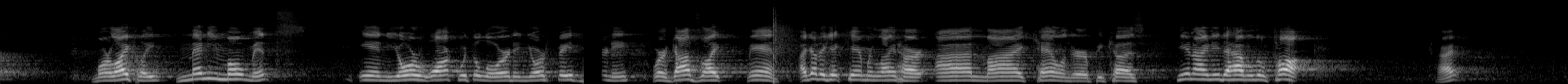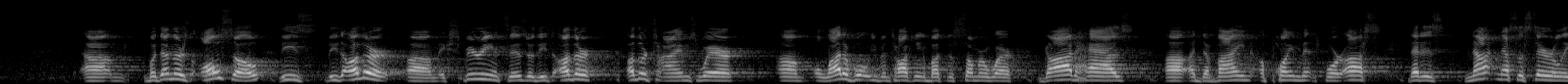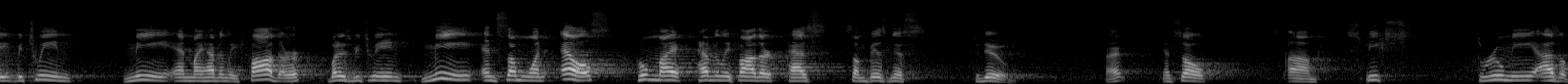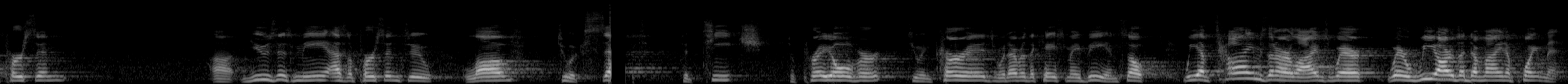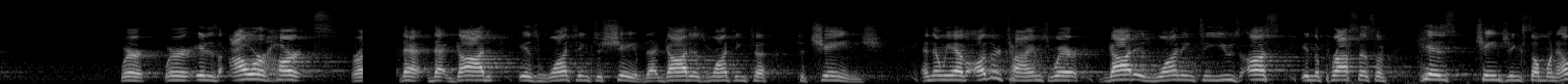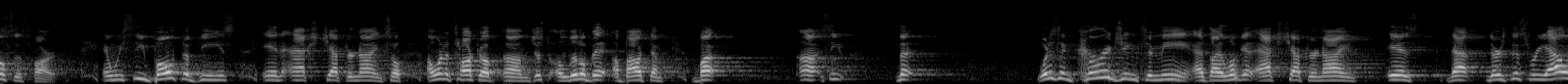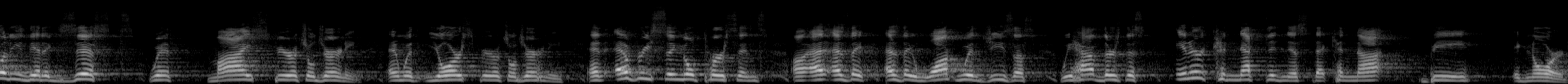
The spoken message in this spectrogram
more likely, many moments in your walk with the Lord, in your faith journey, where God's like, man, I got to get Cameron Linehart on my calendar because he and I need to have a little talk. Right? Um, but then there's also these, these other um, experiences or these other, other times where um, a lot of what we've been talking about this summer, where God has uh, a divine appointment for us that is not necessarily between me and my Heavenly Father, but is between me and someone else whom my Heavenly Father has some business to do. Right? And so, um, speaks through me as a person, uh, uses me as a person to love, to accept, to teach, to pray over, to encourage, whatever the case may be. And so we have times in our lives where, where we are the divine appointment, where, where it is our hearts, right, that, that God is wanting to shape, that God is wanting to, to change. And then we have other times where God is wanting to use us in the process of His changing someone else's heart. And we see both of these in Acts chapter 9. So I want to talk um, just a little bit about them. But uh, see, the, what is encouraging to me as I look at Acts chapter 9 is that there's this reality that exists with my spiritual journey and with your spiritual journey. And every single person's, uh, as, they, as they walk with Jesus, we have, there's this interconnectedness that cannot be ignored.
